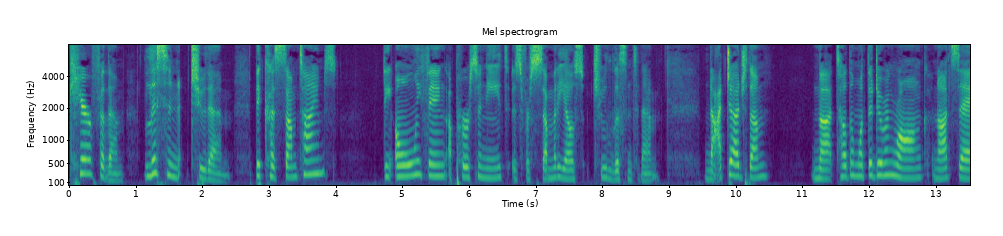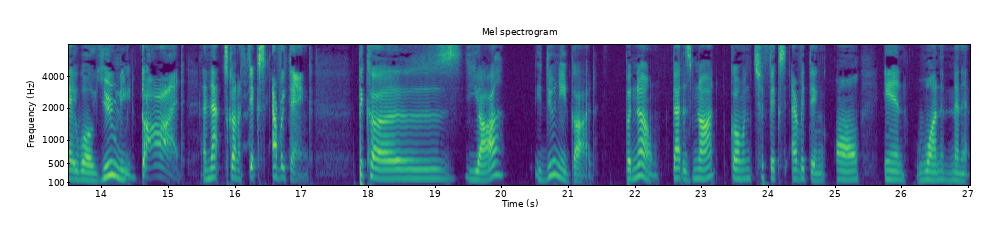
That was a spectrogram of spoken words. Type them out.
Care for them. Listen to them. Because sometimes the only thing a person needs is for somebody else to listen to them, not judge them, not tell them what they're doing wrong, not say, well, you need God and that's going to fix everything. Because, yeah, you do need God. But no, that is not going to fix everything all in one minute.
